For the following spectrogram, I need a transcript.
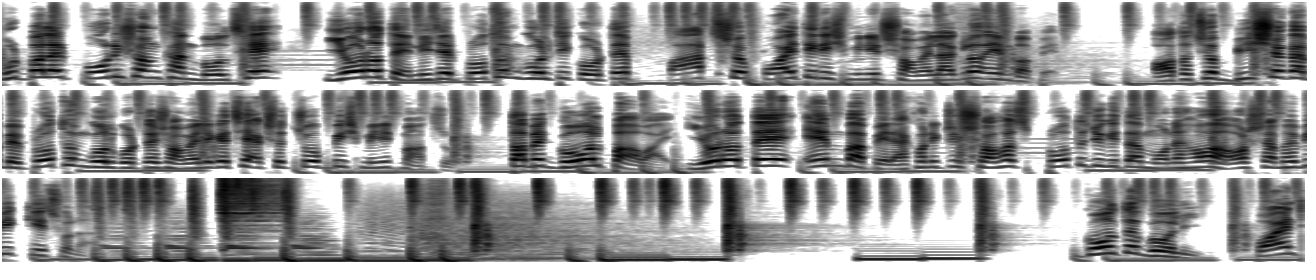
ফুটবলের পরিসংখ্যান বলছে, ইউরোতে নিজের প্রথম গোলটি করতে পাঁচশো পঁয়ত্রিশ মিনিট সময় লাগল এমবাপে অথচ বিশ্বকাপে প্রথম গোল করতে সময় লেগেছে একশো চব্বিশ মিনিট মাত্র। তবে গোল পাওয়ায় ইউরোতে এমবাপের এখন একটু সহজ প্রতিযোগিতা মনে হওয়া অস্বাভাবিক কিছু না। গোল তো গোলই। পয়েন্ট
